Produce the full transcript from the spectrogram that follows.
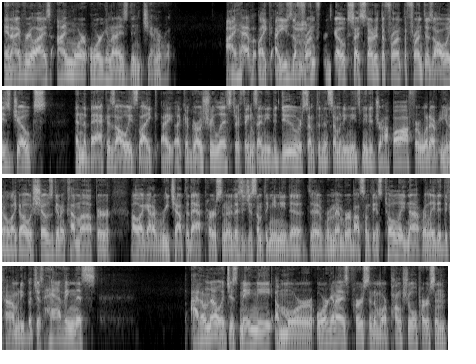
And I've realized I'm more organized in general. I have like I use the hmm. front for jokes. I start at the front. The front is always jokes and the back is always like I, like a grocery list or things I need to do or something that somebody needs me to drop off or whatever you know like oh a show's going to come up or oh I got to reach out to that person or this is just something you need to, to remember about something that's totally not related to comedy. But just having this I don't know it just made me a more organized person a more punctual person.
